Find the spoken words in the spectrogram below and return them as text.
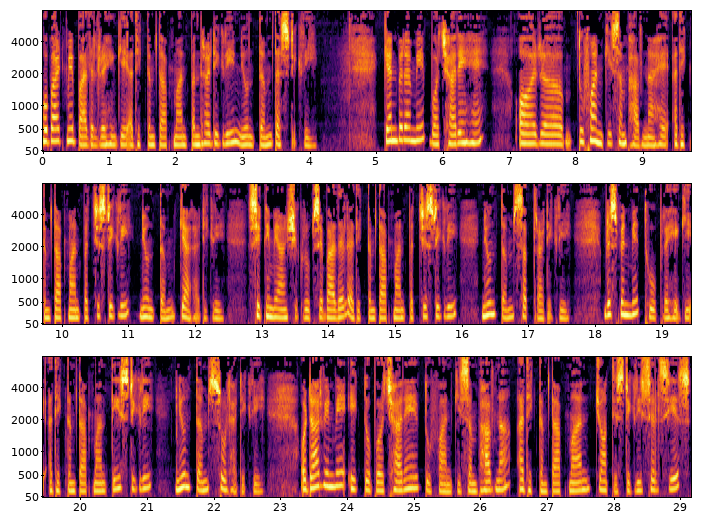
होबार्ट में बादल रहेंगे, अधिकतम तापमान 15 डिग्री, न्यूनतम 10 डिग्री। कैनबरा में बौछारें हैं और तूफ़ान की संभावना है। अधिकतम तापमान 25 डिग्री, न्यूनतम 11 डिग्री। सिडनी में आंशिक रूप से बादल, अधिकतम तापमान 25 डिग्री, न्यूनतम 17 डिग्री। ब्रिस्बेन में धूप रहेगी, अधिकतम तापमान 30 डिग्री, न्यूनतम 16 डिग्री। और डार्विन में एक दो बौछारें, तूफ़ान की संभावना, अधिकतम तापमान 34 डिग्री सेल्सियस,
